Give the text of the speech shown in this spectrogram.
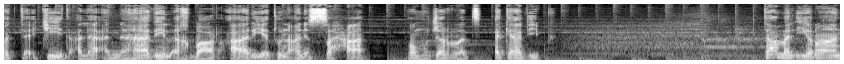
والتأكيد على أن هذه الأخبار عارية عن الصحة ومجرد أكاذيب. تعمل إيران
